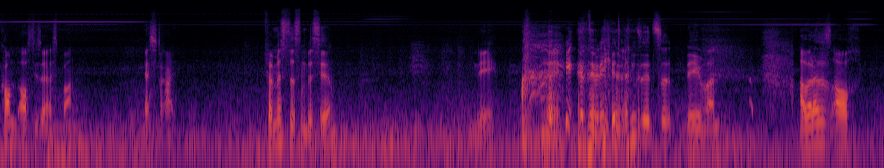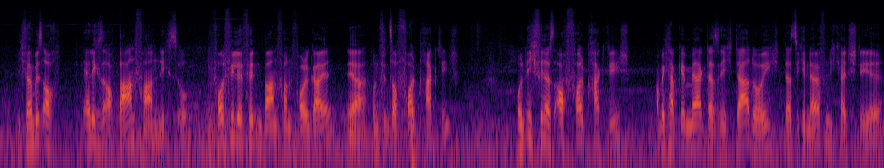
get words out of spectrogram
kommt aus dieser S-Bahn. S3. Vermisst es ein bisschen? Nee. Nee. Jetzt, wenn ich hier drin sitze, nee, Mann. Aber das ist auch, ich vermisse auch ehrlich gesagt auch Bahnfahren nicht so. Voll viele finden Bahnfahren voll geil Ja. und finden es auch voll praktisch. Und ich finde das auch voll praktisch. Aber ich habe gemerkt, dass ich dadurch, dass ich in der Öffentlichkeit stehe,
